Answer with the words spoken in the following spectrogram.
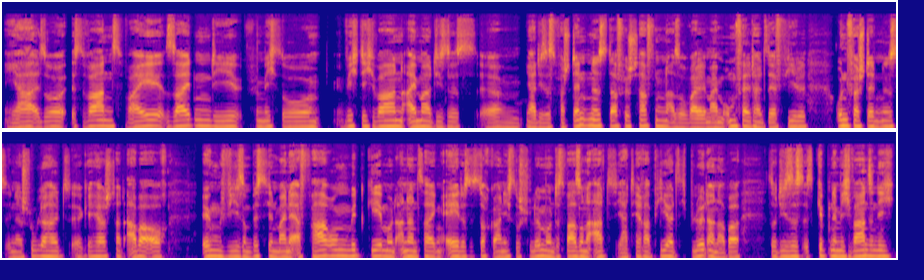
Ja, also es waren zwei Seiten, die für mich so wichtig waren. Einmal dieses, ähm, ja, dieses Verständnis dafür schaffen, also weil in meinem Umfeld halt sehr viel Unverständnis in der Schule halt äh, geherrscht hat, aber auch irgendwie so ein bisschen meine Erfahrungen mitgeben und anderen zeigen, ey, das ist doch gar nicht so schlimm. Und das war so eine Art, ja, Therapie hört sich blöd an, aber so dieses, es gibt nämlich wahnsinnig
